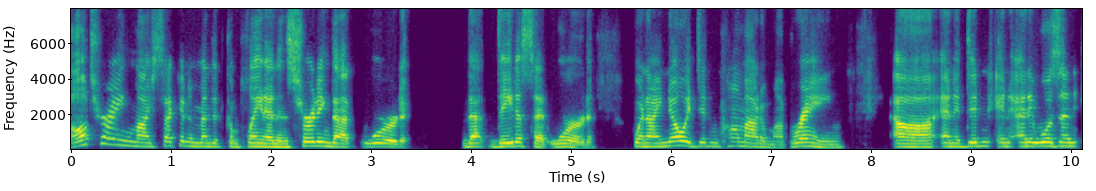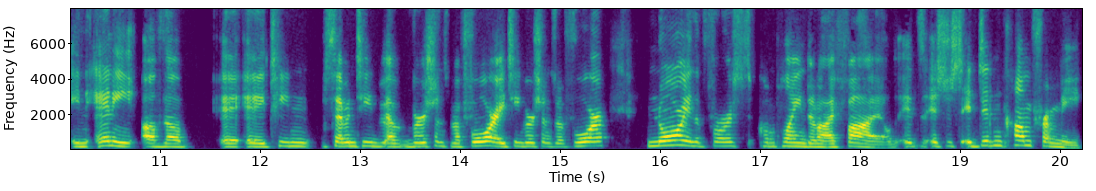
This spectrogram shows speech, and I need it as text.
altering my second amended complaint and inserting that word that data set word when i know it didn't come out of my brain uh, and it didn't and, and it wasn't in any of the 18 17 uh, versions before 18 versions before nor in the first complaint that i filed it's it's just it didn't come from me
